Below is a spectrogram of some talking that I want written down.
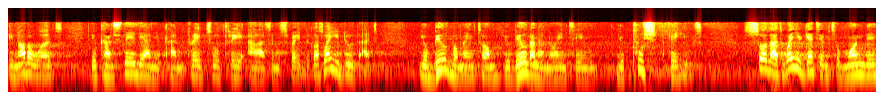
In other words, you can stay there and you can pray two, three hours in the Spirit. Because when you do that, you build momentum, you build an anointing, you push things, so that when you get into Monday,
